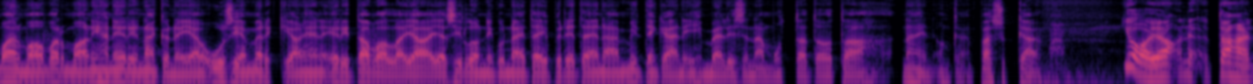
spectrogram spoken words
maailma on varmaan ihan erinäköinen ja uusia merkkejä on ihan eri tavalla ja, ja silloin niin kuin näitä ei pidetä enää mitenkään ihmeellisenä, mutta tota, näin on päässyt käymään. Joo, ja tähän,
